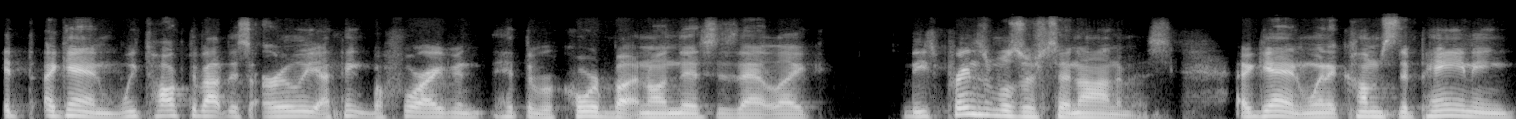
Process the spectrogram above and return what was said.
it again, we talked about this early. I think before I even hit the record button on this, is that like these principles are synonymous. Again, when it comes to painting,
